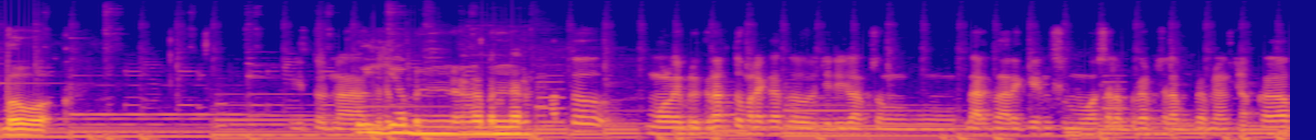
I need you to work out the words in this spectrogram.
bawa. gitu nah Oh, iya bener-bener. dari tuh mulai bergerak tuh mereka tuh jadi langsung narik narikin semua selebgram selebgram yang cakep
